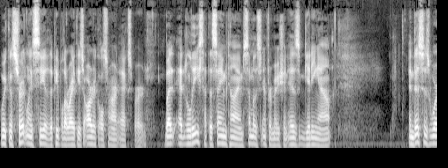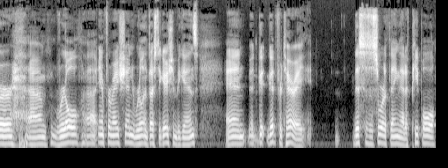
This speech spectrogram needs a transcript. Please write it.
We can certainly see that the people that write these articles aren't expert, but at least at the same time, some of this information is getting out. And this is where um, real uh, information, real investigation begins. And good, good for Terry. This is the sort of thing that if people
